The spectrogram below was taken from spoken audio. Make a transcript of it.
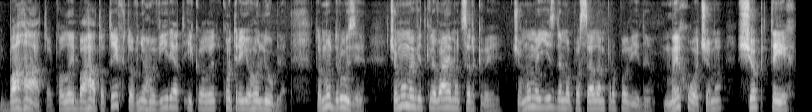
багато, коли багато тих, хто в нього вірять і коли, котрі його люблять. Тому, друзі, чому ми відкриваємо церкви? Чому ми їздимо по селам проповідуємо? Ми хочемо, щоб тих,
